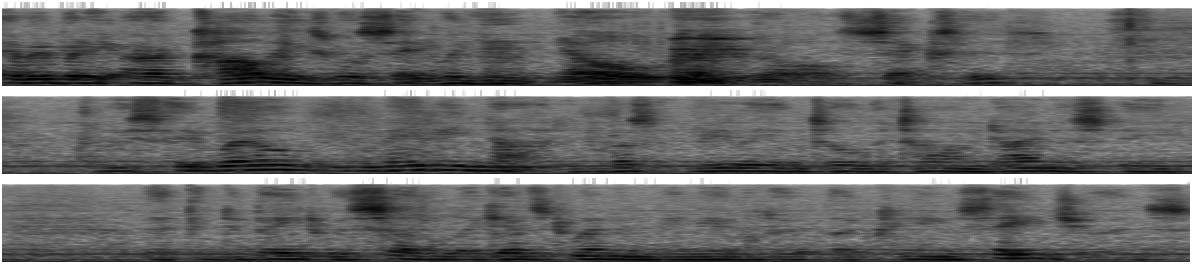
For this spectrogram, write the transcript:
everybody, our colleagues will say, well, you know that we're all sexist. I say, well, maybe not. It wasn't really until the Tang Dynasty that the debate was settled against women being able to obtain sagehoods.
